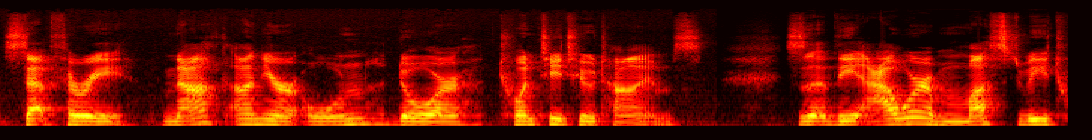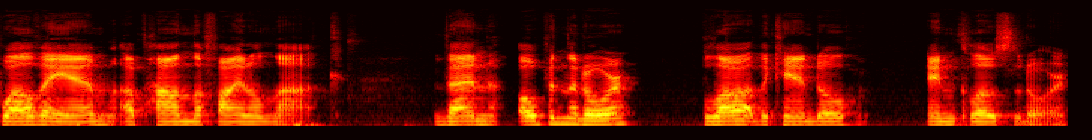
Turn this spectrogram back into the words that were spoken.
Step three knock on your own door 22 times. So the hour must be 12 a.m. upon the final knock. Then open the door, blow out the candle, and close the door.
